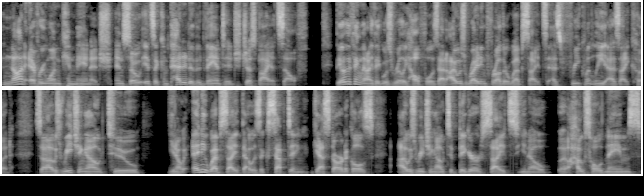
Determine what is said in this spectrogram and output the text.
not everyone can manage. And so, it's a competitive advantage just by itself. The other thing that I think was really helpful is that I was writing for other websites as frequently as I could. So, I was reaching out to you know, any website that was accepting guest articles, I was reaching out to bigger sites, you know, uh, household names,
